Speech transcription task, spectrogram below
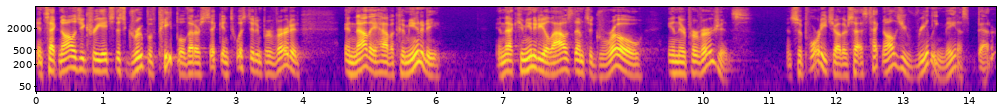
And technology creates this group of people that are sick and twisted and perverted and now they have a community and that community allows them to grow in their perversions and support each other. So has technology really made us better?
